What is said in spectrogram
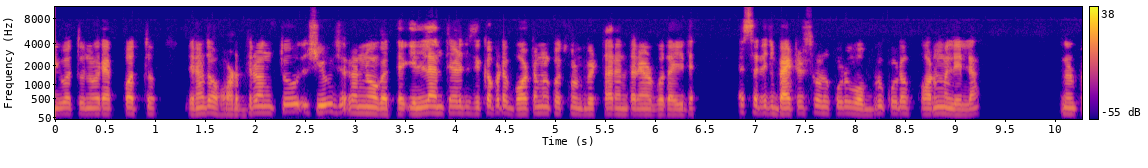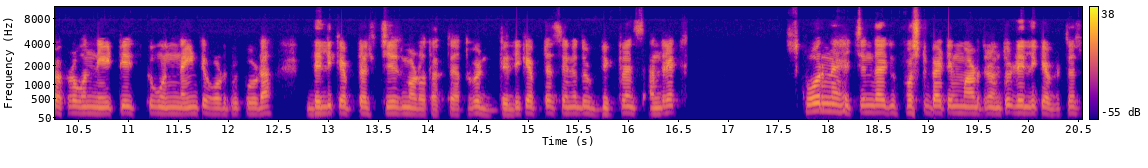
ಐವತ್ತು ನೂರ ಎಪ್ಪತ್ತು ಏನಾದ್ರು ಹೊಡೆದ್ರಂತೂ ಹ್ಯೂಜ್ ರನ್ ಹೋಗುತ್ತೆ. ಇಲ್ಲ ಅಂತ ಹೇಳಿದ್ರೆ ಸಿಕ್ಕಾಪಟ್ಟೆ ಬಾಟಮ್ ಅಲ್ಲಿ ಕೊಚ್ಕೊಂಡು ಬಿಡ್ತಾರೆ ಅಂತಾನೆ ಹೇಳ್ಬೋದಾಗಿದೆ. ಸರಿ ಬ್ಯಾಟರ್ಸ್ಗಳು ಕೂಡ, ಒಬ್ರು ಕೂಡ ಫಾರ್ಮಲ್ ಇಲ್ಲ. ನನ್ನ ಪ್ರಕಾರ one eighty two one ninety ಹೊಡೆದ್ರು ಕೂಡ ಡೆಲ್ಲಿ ಕ್ಯಾಪಿಟಲ್ಸ್ ಚೇಂಜ್ ಮಾಡೋದಾಗ್ತದೆ. ಅಥವಾ ಡೆಲ್ಲಿ ಕ್ಯಾಪಿಟಲ್ಸ್ ಏನಾದ್ರು ಡಿಫ್ರೆನ್ಸ್ ಅಂದ್ರೆ ಸ್ಕೋರ್ನ ಹೆಚ್ಚಿನದಾಗಿ ಫಸ್ಟ್ ಬ್ಯಾಟಿಂಗ್ ಮಾಡಿದ್ರು ಅಂತೂ ಡೆಲ್ಲಿ ಕ್ಯಾಪಿಟಲ್ಸ್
